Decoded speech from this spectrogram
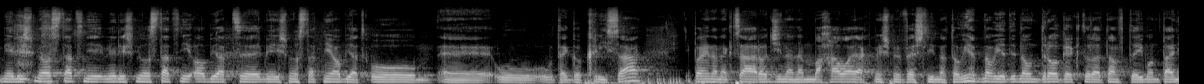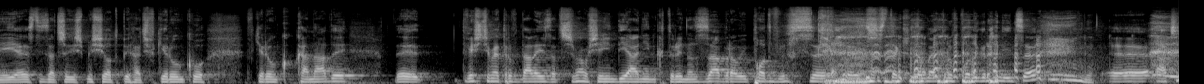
Mieliśmy ostatni, mieliśmy ostatni obiad, e, mieliśmy ostatni obiad u, e, u, u, tego Chrisa i pamiętam, jak cała rodzina nam machała, jak myśmy weszli na tą jedną, jedyną drogę, która tam w tej montanie jest i zaczęliśmy się odpychać w kierunku, w kierunku Kanady 200 metrów dalej zatrzymał się Indianin, który nas zabrał i podwiózł 300 kilometrów pod granicę. E, a ci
